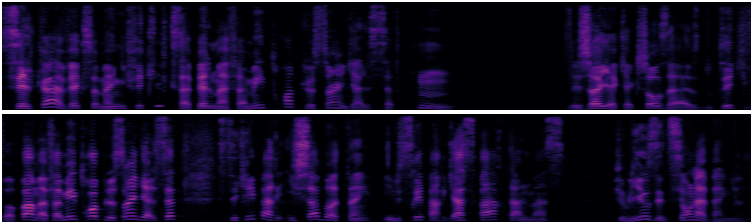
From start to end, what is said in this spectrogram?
C'est le cas avec ce magnifique livre qui s'appelle Ma famille 3 plus 1 égale 7. Hmm. Déjà, il y a quelque chose à se douter qui ne va pas. Ma famille, 3 plus 1 égale 7. C'est écrit par Isha Botin, illustré par Gaspard Talmas, publié aux éditions La Bagnole.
